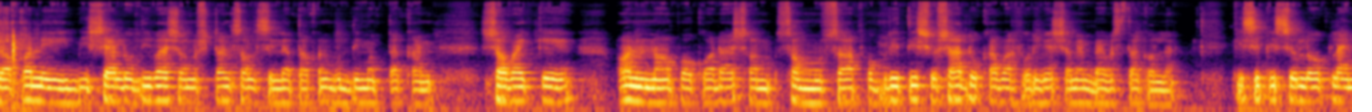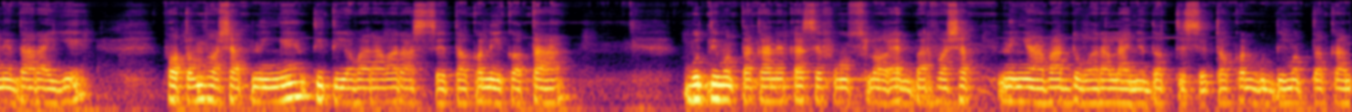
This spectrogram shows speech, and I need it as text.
যখন এই বিশাল অধিবাস অনুষ্ঠান চলছিল, তখন বুদ্ধিমত্তা খান সবাইকে অন্ন, পকোড়া, সম- সমোসা, প্রভৃতি সুস্বাদু খাবার পরিবেশনের ব্যবস্থা করলেন। কিছু কিছু লোক লাইনে দাঁড়াইয়ে প্রথম প্রসাদ নিয়ে দ্বিতীয়বার আবার আসছে তখন এই কথা বুদ্ধিমত্তা কানের কাছে পৌঁছলো একবার প্রসাদ নিয়ে আবার দুবারা লাইনে ধরতেছে তখন বুদ্ধিমত্তা কান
